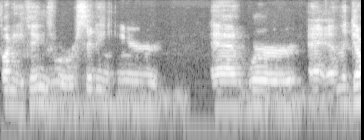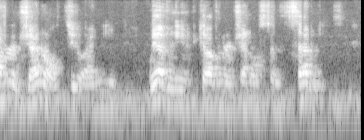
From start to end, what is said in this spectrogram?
funny things where we're sitting here and we're, and the governor general too. I mean, we haven't needed governor general since the 70s.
